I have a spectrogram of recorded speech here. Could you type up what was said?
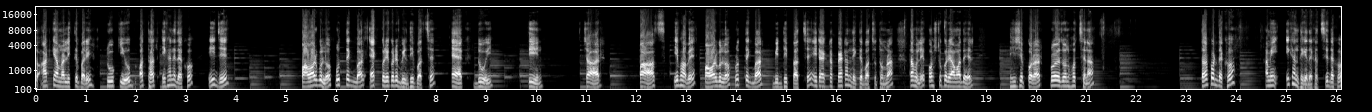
তো আটকে আমরা লিখতে পারি টু কিউব অর্থাৎ এখানে দেখো, এই যে পাওয়ারগুলো প্রত্যেকবার এক করে করে বৃদ্ধি পাচ্ছে। এক, দুই, তিন, চার পাঁচ এভাবে পাওয়ারগুলো প্রত্যেকবার বৃদ্ধি পাচ্ছে। এটা একটা প্যাটার্ন দেখতে পাচ্ছ তোমরা। তাহলে কষ্ট করে আমাদের হিসেব করার প্রয়োজন হচ্ছে না। তারপর দেখো, আমি এখান থেকে দেখাচ্ছি। দেখো,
